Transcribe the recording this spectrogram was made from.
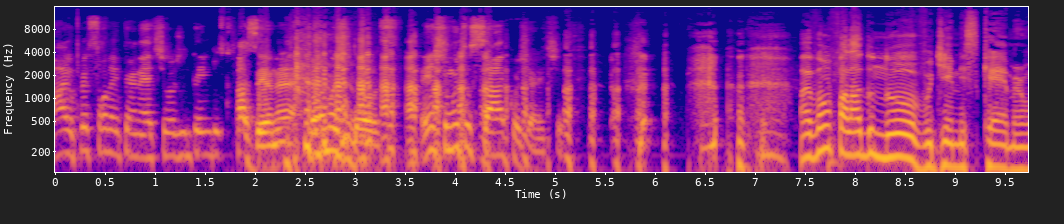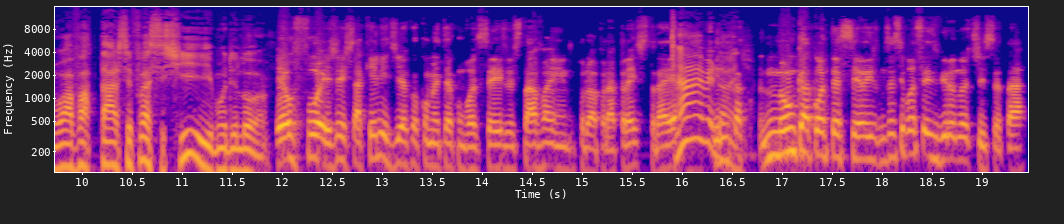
Ai, o pessoal da internet hoje não tem o que fazer, né? Pelo amor de Deus. Enche muito saco, gente. Mas vamos falar do novo James Cameron, o Avatar. Você foi assistir, Murilo? Eu fui, gente. Aquele dia que eu comentei com vocês, eu estava indo para a pré-estreia. Ah, é verdade. Nunca, nunca, aconteceu isso. Não sei se vocês viram a notícia, tá?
